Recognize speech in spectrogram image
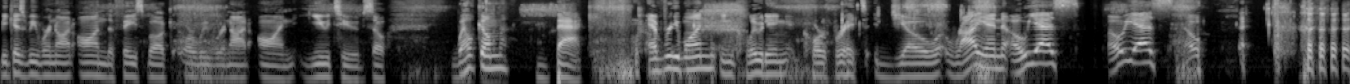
because we were not on the Facebook or we were not on YouTube. So, welcome back, everyone, including corporate Joe Ryan. Oh, yes. Oh, yes. Oh,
